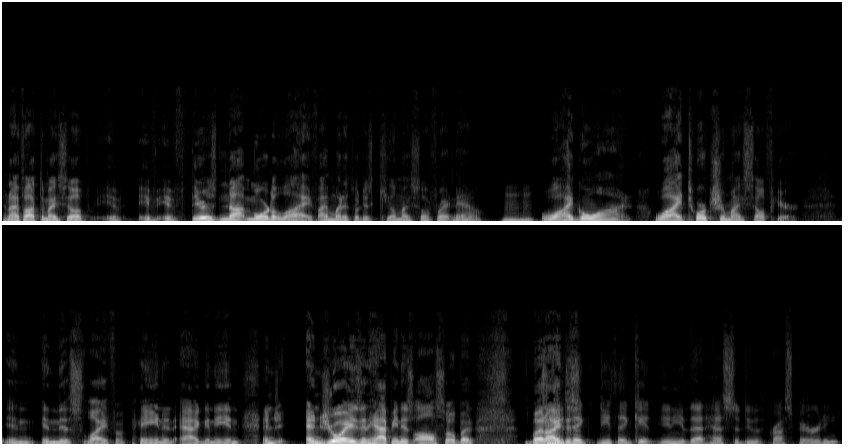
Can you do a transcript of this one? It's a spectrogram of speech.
and I thought to myself, if, if, if there's not more to life, I might as well just kill myself right now. Mm-hmm. Why go on? Why torture myself here in, in this life of pain and agony and, and, and joys and happiness also? But, but do I you just. think? Do you think it, any of that has to do with prosperity?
